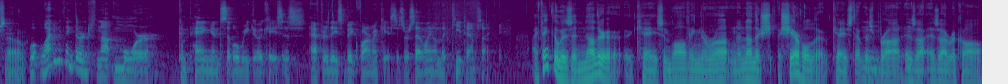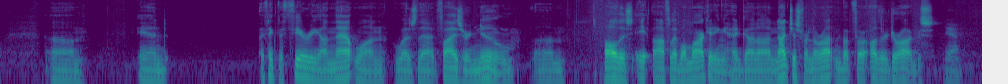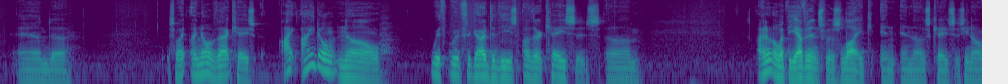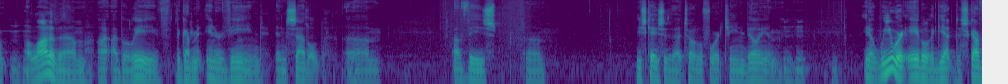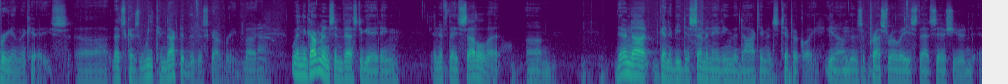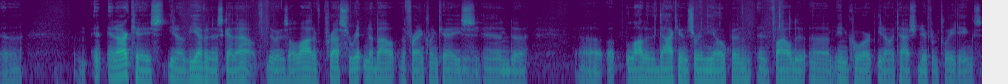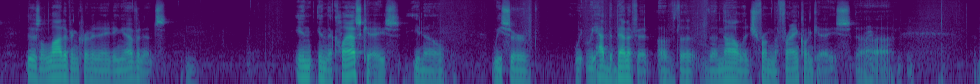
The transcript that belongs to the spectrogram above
So Well, why do you think there's not more companion civil RICO cases after these big pharma cases are settling on the Qui-Tam side? I think there was another case involving Neurontin, another sh- shareholder case that was Mm, brought, as I, as I recall. Um, and I think the theory on that one was that Pfizer knew um, all this off-label marketing had gone on, not just for Neurontin, but for other drugs. Yeah. And uh, so I, I know of that case. I, I don't know with, with regard to these other cases. Um, I don't know what the evidence was like in, in those cases. You know, a lot of them, I, I believe, the government intervened and settled um, of these um, these cases that total 14 billion Mm-hmm. You know, we were able to get discovery in the case. Uh, that's because we conducted the discovery. But Yeah. when the government's investigating, and if they settle it, um, they're not going to be disseminating the documents typically. You know, Mhm. there's a press release that's issued. Uh, in, in our case, you know, the evidence got out. There was a lot of press written about the Franklin case, Mhm. and uh, a a lot of the documents were in the open and filed um, in court, you know, attached to different pleadings. There's a lot of incriminating evidence. In, in the class case, you know, we served, we, we had the benefit of the, the knowledge from the Franklin case. Right. uh,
